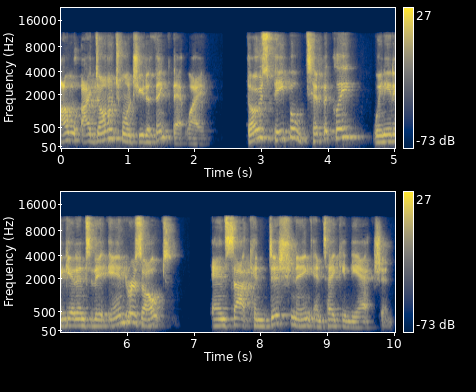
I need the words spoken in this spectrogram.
I, I don't want you to think that way. Those people typically, we need to get into the end result and start conditioning and taking the action.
